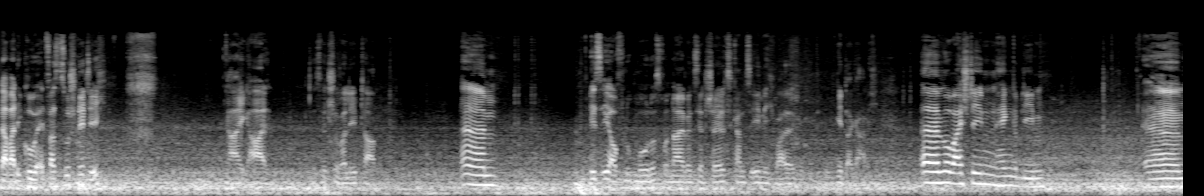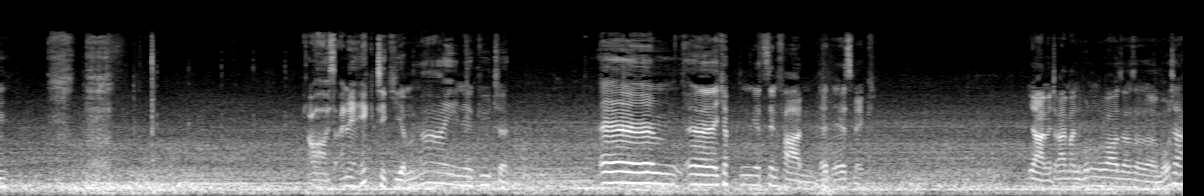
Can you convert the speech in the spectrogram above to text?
da war die Kurve etwas zu schnittig. Ja, egal. Das wird schon überlebt haben. Ähm, ist eh auf Flugmodus, von daher, wenn es jetzt schellt, kann es eh nicht, weil geht da gar nicht. Ähm, wobei stehen, hängen geblieben. Ähm, oh, ist eine Hektik hier, meine Güte. Ähm, äh, ich habe jetzt den Faden. Der, der, ist weg. Ja, mit drei Mann Wohnung gebaut, also Montag.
